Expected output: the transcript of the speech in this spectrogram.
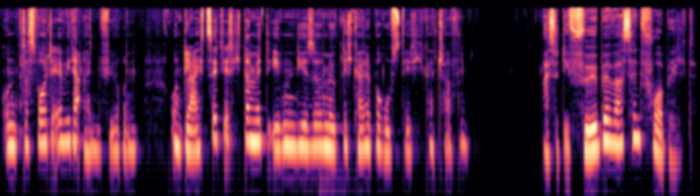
Und das wollte er wieder einführen und gleichzeitig damit eben diese Möglichkeit der Berufstätigkeit schaffen. Also die Phoebe war sein Vorbild.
